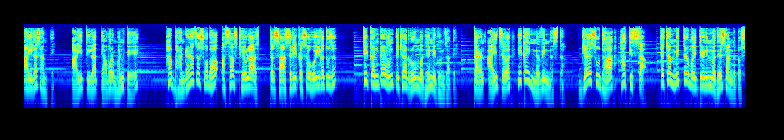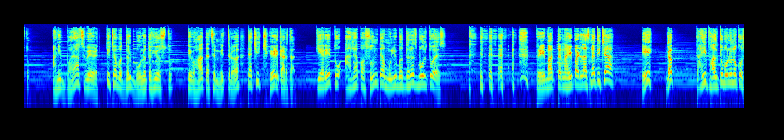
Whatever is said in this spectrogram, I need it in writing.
आईला सांगते. आई तिला त्यावर म्हणते हा भांडणाचा स्वभाव असाच ठेवलास तर सासरी कसं होईल ग तुझं? ती कंटाळून तिच्या रूममध्ये निघून जाते. कारण आईचं हे काही नवीन नसतं. जयसुधा हा किस्सा त्याच्या मित्रमैत्रिणींमध्ये सांगत असतो. आणि बराच वेळ तिच्याबद्दल बोलतही असतो. तेव्हा त्याचे मित्र त्याची छेड काढतात. की अरे तू आल्यापासून त्या मुलीबद्दलच बोलतोयस. प्रेमात तर नाही पडलास ना तिच्या? ए गप! काही फालतू बोलू नकोस.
